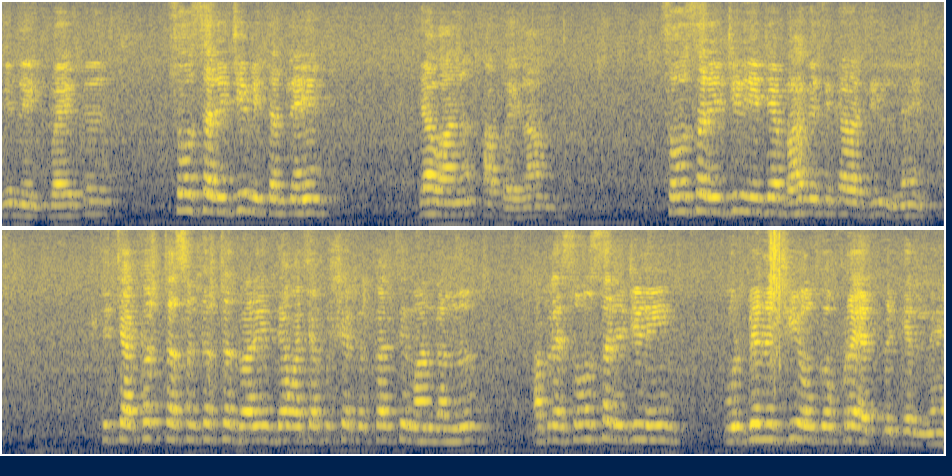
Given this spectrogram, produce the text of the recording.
विनीक बायक संवसारी जिवितांतले देवान आपयलां संवसारी जिणेचे भाग तिका दिल्ले तिच्या कष्ट संकष्टद्वारे देवाच्या कुशेक कल्तीमान घालून आपले संवसारी जिणी उर्बेन जियोवंक प्रयत्न केल्ले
